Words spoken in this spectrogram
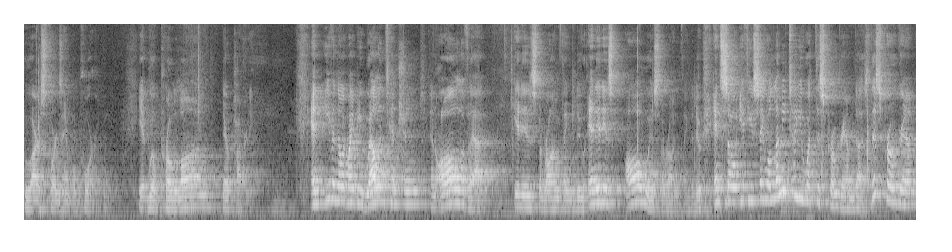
who are, for example, poor. It will prolong their poverty. And even though it might be well intentioned and all of that, it is the wrong thing to do, and it is always the wrong thing to do. And so, if you say, Well, let me tell you what this program does, this program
